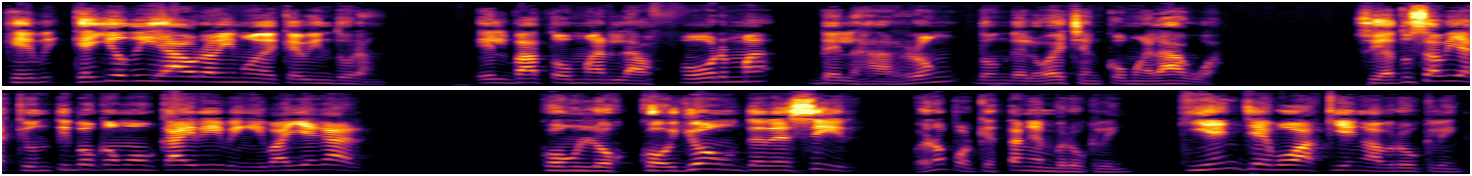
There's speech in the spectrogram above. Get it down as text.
¿Qué, qué yo dije ahora mismo de Kevin Durant? Él va a tomar la forma del jarrón donde lo echen, como el agua. Si ya tú sabías que un tipo como Kyrie Irving iba a llegar con los collones de decir, bueno, ¿por qué están en Brooklyn? ¿Quién llevó a quién a Brooklyn?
